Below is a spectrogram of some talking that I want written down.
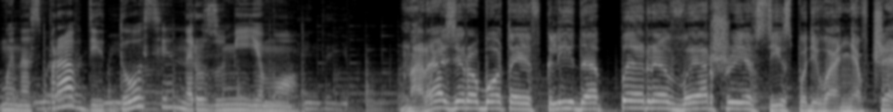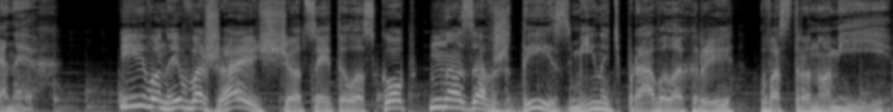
ми насправді досі не розуміємо. Наразі робота Евкліда перевершує всі сподівання вчених. І вони вважають, що цей телескоп назавжди змінить правила гри в астрономії.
